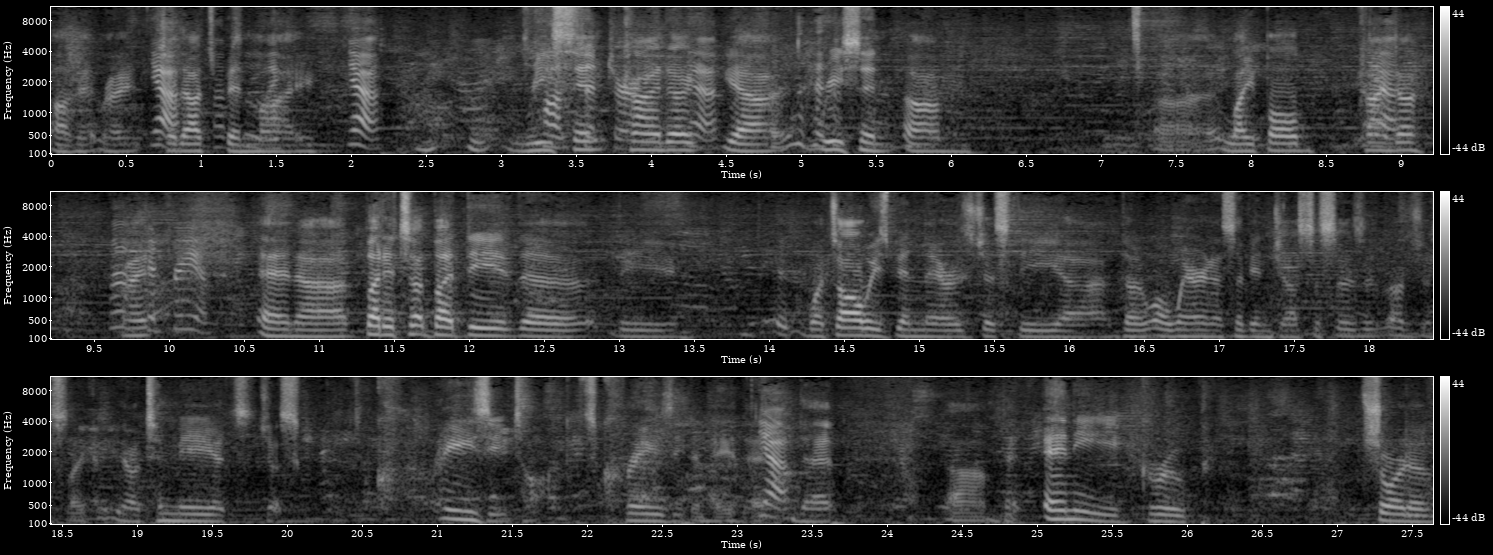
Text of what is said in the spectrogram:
Of it, right. yeah. So that's absolutely. been my yeah. recent kind of yeah. yeah. recent um, uh, light bulb kind of Oh, right Good for you. and uh, but it's uh, but the the the it, what's always been there is just the uh, the awareness of injustices of just like you know to me it's just crazy talk it's crazy to me that Yeah. that um, that any group short of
